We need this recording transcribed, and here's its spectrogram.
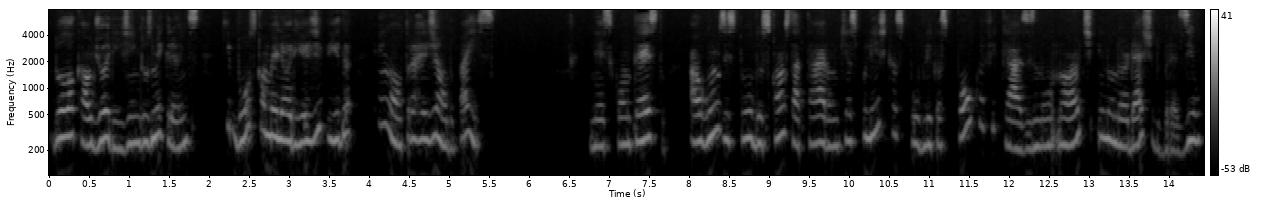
do local de origem dos migrantes que buscam melhorias de vida em outra região do país. Nesse contexto, alguns estudos constataram que as políticas públicas pouco eficazes no norte e no nordeste do Brasil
